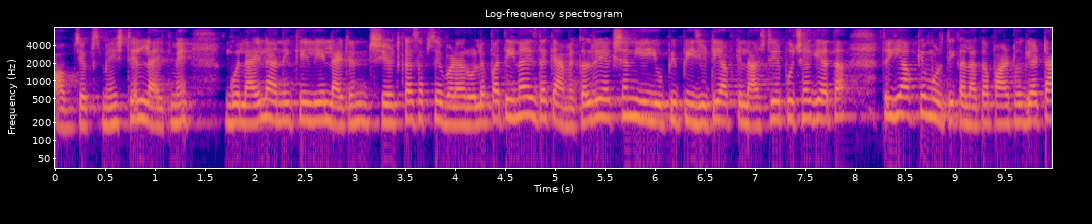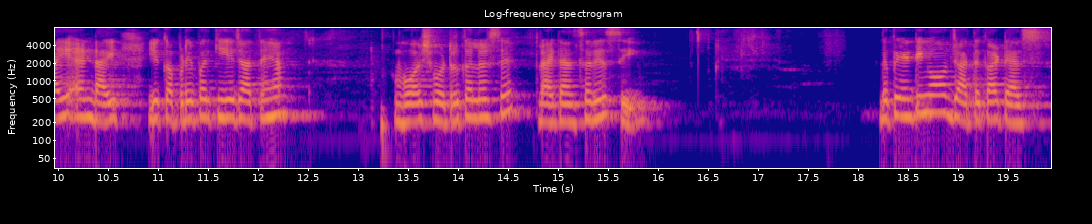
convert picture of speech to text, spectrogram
ऑब्जेक्ट्स में स्टिल लाइफ में गोलाई लाने के लिए लाइट एंड शेड का सबसे बड़ा रोल है। Patina is the chemical reaction ये यूपी पीजीटी आपके लास्ट ईयर पूछा गया था। तो ये आपके मूर्तिकला का पार्ट हो गया। टाई एंड डाई ये कपड़े पर किए जाते हैं। वॉश वाटर कलर से right answer is C the painting of Jataka tales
